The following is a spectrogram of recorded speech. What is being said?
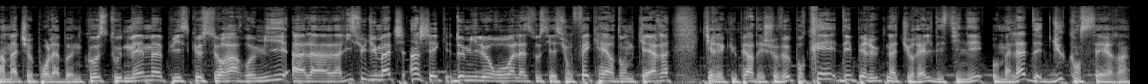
Un match pour la bonne cause tout de même, puisque sera remis à l'issue du match un chèque de 1000 euros à l'association Fake Hair Don't Care, qui récupère des cheveux pour créer des perruques naturelles destinées aux malades du cancer.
